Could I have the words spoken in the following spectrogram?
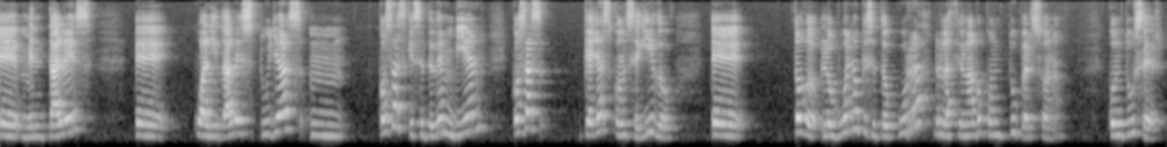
eh, mentales, eh, cualidades tuyas, mm, cosas que se te den bien, cosas que hayas conseguido, todo lo bueno que se te ocurra relacionado con tu persona, con tu ser.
